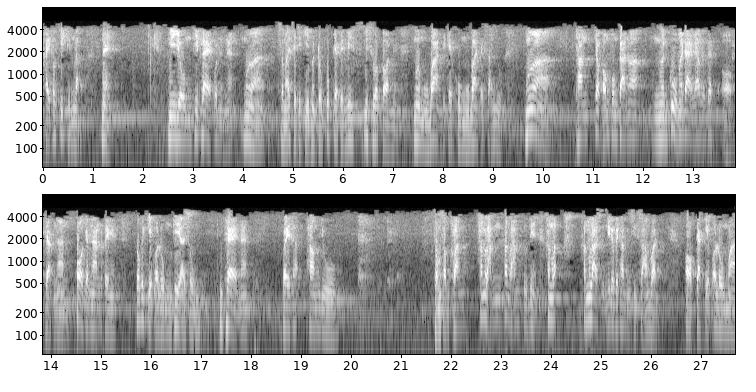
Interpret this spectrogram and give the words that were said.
ใครก็คิดถึงเราแน่มีโยมที่แพร่คนหนึ่งเนะเมื่อ สมัยเศรษฐกิจมันตกปุ๊บแกเป็นวิศวกรเนี่ยเมื่อหมู่บ้านที่แกคุมหมู่บ้านจัดสรรอยู่ เมื่อทางเจ้าของโครงการว่าเงินกู้ไม่ได้แล้วก็ออกจากงานพ่อจากงานไปก็ไปเก็บอารมณ์ที่อาสมที่แพร่นะ ไปทำอยู่สองสาครั้ง ข้างหลังข้างหลังคือเนี่ยข้างละข้างล่าสุดนี่ก็ไปทำอยู่สิบสามวัน ออกจากเก็บอารมณ์มา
